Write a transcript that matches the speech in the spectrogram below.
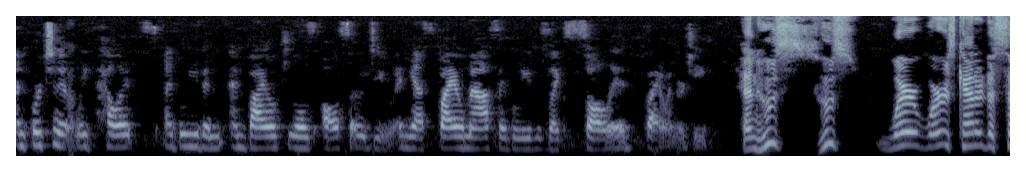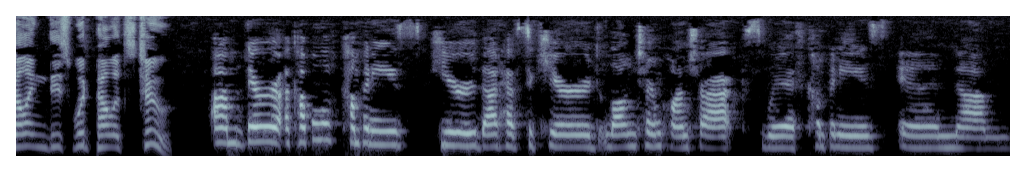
unfortunately, pellets, I believe, and, and biofuels also do. And yes, biomass, I believe, is like solid bioenergy. And who's, who's, where, where is Canada selling these wood pellets to? Um, there are a couple of companies here that have secured long-term contracts with companies in um,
